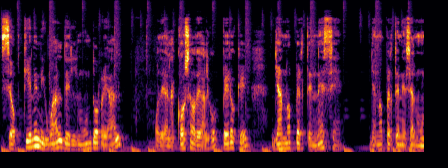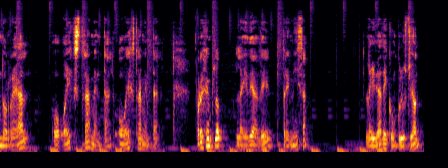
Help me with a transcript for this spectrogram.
se obtienen igual del mundo real o de la cosa o de algo, pero que ya no pertenece, ya no pertenece al mundo real o, o extramental o extramental. Por ejemplo, la idea de premisa, la idea de conclusión.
